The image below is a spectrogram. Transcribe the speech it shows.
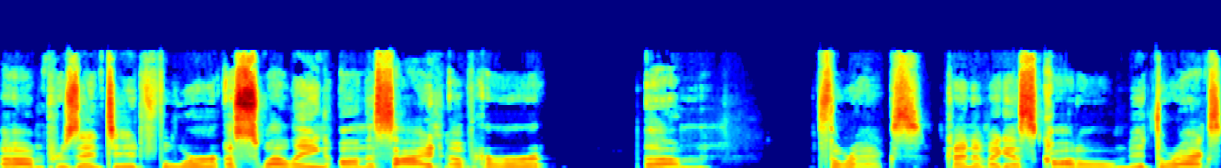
um presented for a swelling on the side of her um thorax, kind of I guess caudal mid thorax.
